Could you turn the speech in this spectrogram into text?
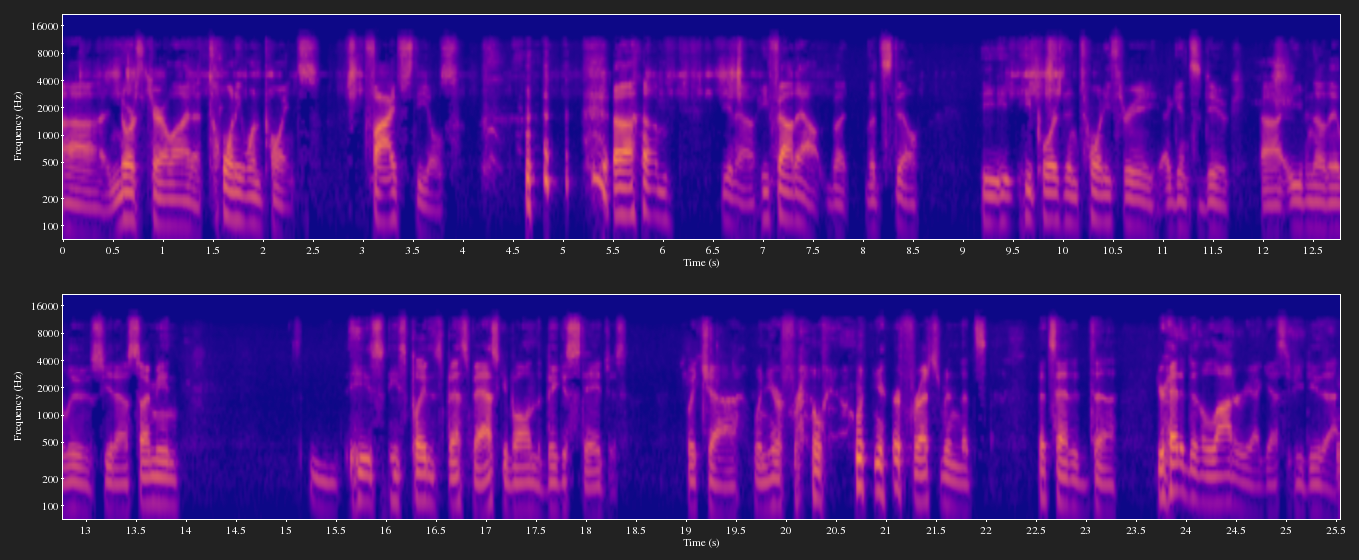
Uh, North Carolina, twenty-one points, five steals. um, you know, he fouled out, but but still he he pours in 23 against Duke, uh, even though they lose. You know, so I mean, he's he's played his best basketball on the biggest stages, which uh, when you're when you're a freshman that's that's headed to you're headed to the lottery, I guess, if you do that.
